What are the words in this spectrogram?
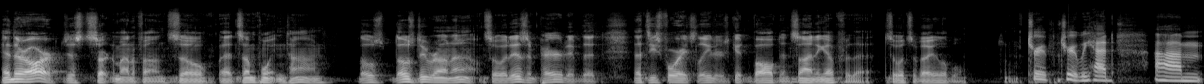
and there are just a certain amount of funds. So at some point in time. Those, those do run out, so it is imperative that, that these 4-H leaders get involved in signing up for that, so it's available. True, true. We had um,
